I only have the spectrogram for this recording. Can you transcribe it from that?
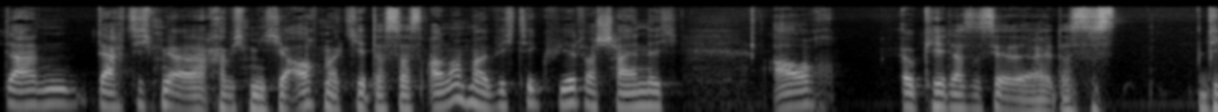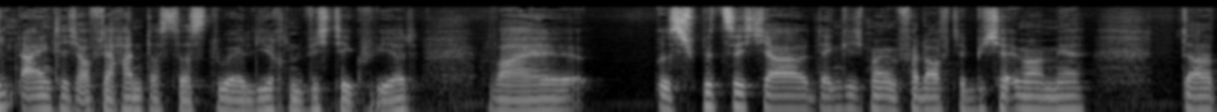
Dann dachte ich mir, äh, habe ich mich hier auch markiert, dass das auch nochmal wichtig wird. Wahrscheinlich auch, okay, das ist ja, das ist liegt eigentlich auf der Hand, dass das Duellieren wichtig wird, weil es spitzt sich ja, denke ich mal, im Verlauf der Bücher immer mehr da,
